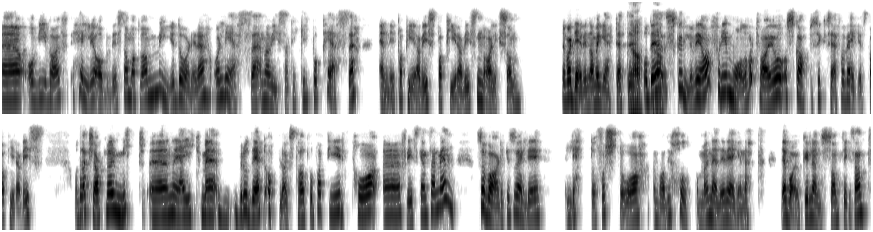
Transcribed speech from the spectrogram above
Uh, og vi var hellig overbevist om at det var mye dårligere å lese en avisartikkel på PC enn i papiravis. Papiravisen var liksom Det var det vi navigerte etter. Ja, og det ja. skulle vi òg, fordi målet vårt var jo å skape suksess for VGs papiravis. Og det er klart, når, mitt, uh, når jeg gikk med brodert opplagstall på papir på uh, fleecegenseren min, så var det ikke så veldig lett å forstå hva de holdt på med nede i VG-nett. Det var jo ikke lønnsomt, ikke sant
